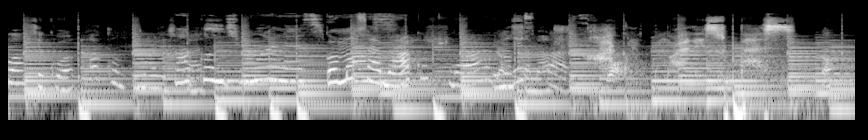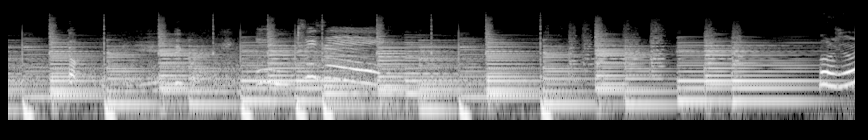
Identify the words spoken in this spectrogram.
quoi C'est quoi Raconte-moi l'espace. Raconte-moi l'espace. Comment ça marche Raconte-moi Comment ça marche Raconte-moi l'espace. Top. Bonjour,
